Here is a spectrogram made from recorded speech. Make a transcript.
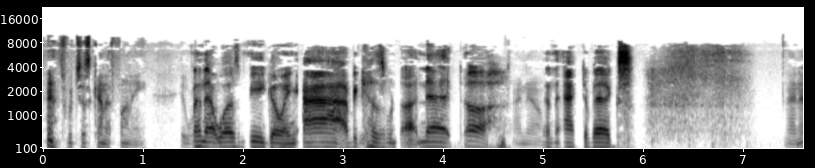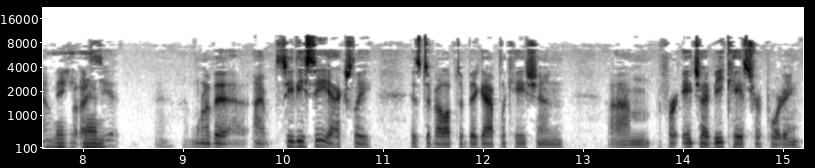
which is kind of funny. It And that was me going, ah, because of .NET. Oh, I know. And the ActiveX. I know, Man. but I see it. One of the uh, CDC actually has developed a big application um, for HIV case reporting,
